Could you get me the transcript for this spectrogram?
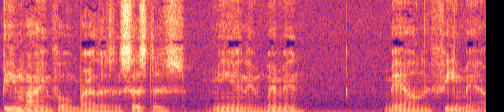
Be mindful, brothers and sisters, men and women, male and female.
